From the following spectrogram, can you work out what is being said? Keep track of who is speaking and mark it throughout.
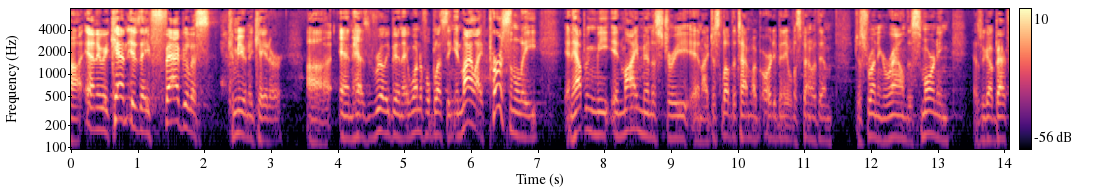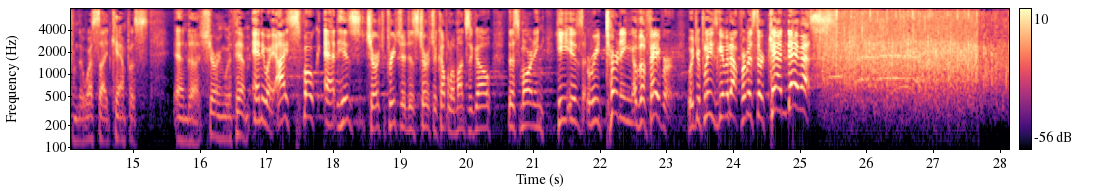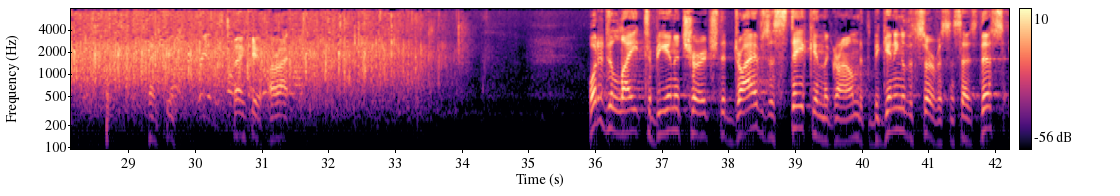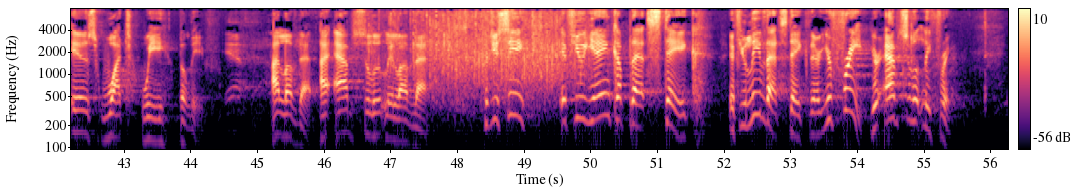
Speaker 1: Uh, anyway, Ken is a fabulous communicator uh, and has really been a wonderful blessing in my life personally in helping me in my ministry. And I just love the time I've already been able to spend with him just running around this morning as we got back from the West Side campus and uh, sharing with him. Anyway, I spoke at his church, preached at his church a couple of months ago. This morning, he is returning the favor. Would you please give it up for Mr. Ken Davis?
Speaker 2: Thank you. Thank you. All right. What a delight to be in a church that drives a stake in the ground at the beginning of the service and says, This is what we believe. Yeah. I love that. I absolutely love that. Because you see, if you yank up that stake, if you leave that stake there, you're free. You're absolutely free.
